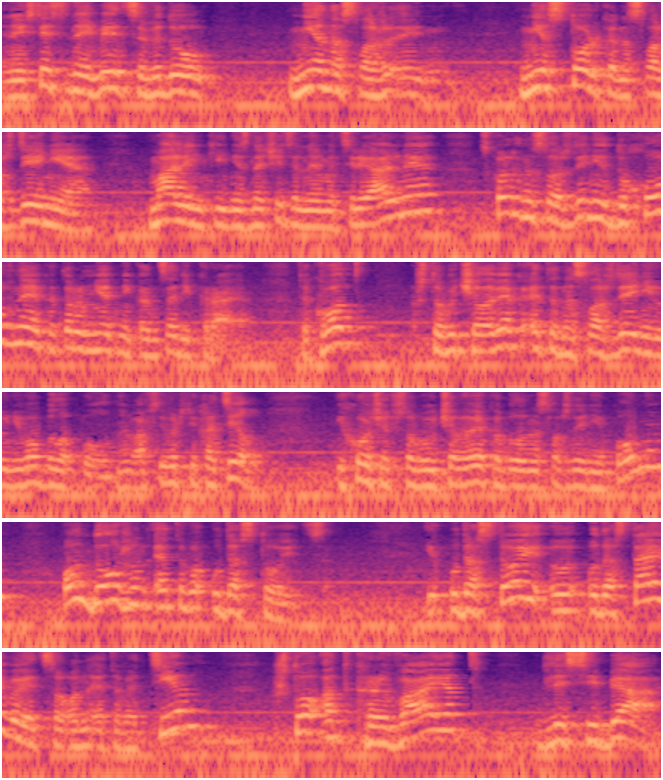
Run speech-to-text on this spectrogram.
э, естественно, имеется в виду не, наслаж... не столько наслаждение маленькие, незначительные, материальные, сколько наслаждение духовное, которым нет ни конца, ни края. Так вот, чтобы человек это наслаждение у него было полным, а Всевышний хотел и хочет, чтобы у человека было наслаждение полным, он должен этого удостоиться. И удостой, удостаивается он этого тем, что открывает для себя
